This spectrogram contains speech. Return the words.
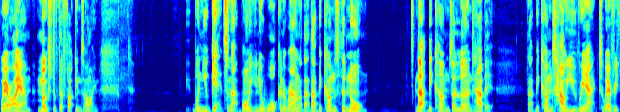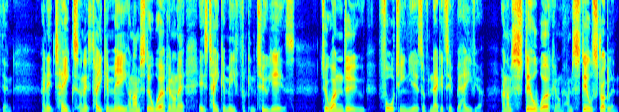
where I am most of the fucking time. When you get to that point and you're walking around like that, that becomes the norm. That becomes a learned habit. That becomes how you react to everything. And it takes, and it's taken me, and I'm still working on it, it's taken me fucking two years to undo 14 years of negative behavior. And I'm still working on it. I'm still struggling.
